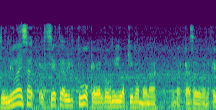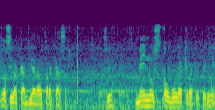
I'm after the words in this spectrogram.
Durmió esa, el 7 de abril, tuvo que haber dormido aquí en en la casa de Momoná. Él los iba a cambiar a otra casa, ¿sí? menos cómoda que la que tenía.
